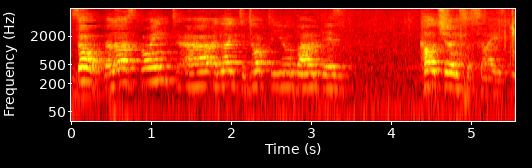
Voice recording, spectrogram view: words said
So, the last point uh, I'd like to talk to you about is culture and society.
